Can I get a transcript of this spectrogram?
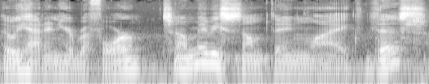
that we had in here before. So maybe something like this.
